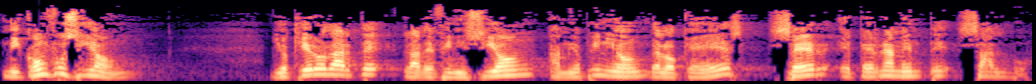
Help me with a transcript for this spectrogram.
ni confusión, yo quiero darte la definición, a mi opinión, de lo que es ser eternamente salvo.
